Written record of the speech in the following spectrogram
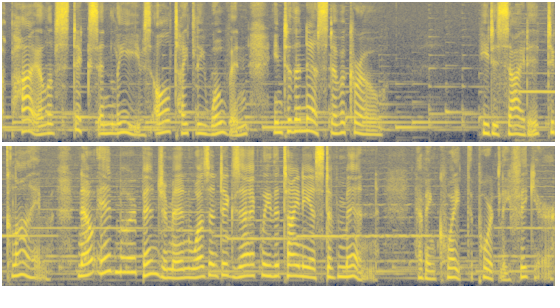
a pile of sticks and leaves all tightly woven into the nest of a crow he decided to climb. Now, Edmar Benjamin wasn't exactly the tiniest of men, having quite the portly figure.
